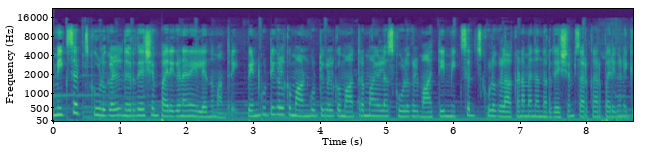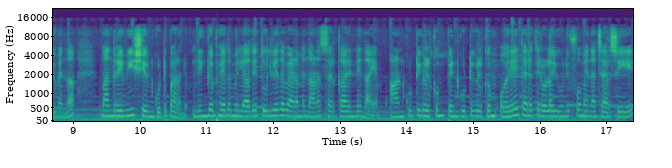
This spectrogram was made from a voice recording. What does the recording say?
മിക്സഡ് സ്കൂളുകൾ നിർദ്ദേശം പരിഗണനയില്ലെന്ന് മന്ത്രി. പെൺകുട്ടികൾക്കും ആൺകുട്ടികൾക്കും മാത്രമായുള്ള സ്കൂളുകൾ മാറ്റി മിക്സഡ് സ്കൂളുകളാക്കണമെന്ന നിർദ്ദേശം സർക്കാർ പരിഗണിക്കുമെന്ന് മന്ത്രി വി. ശിവൻകുട്ടി പറഞ്ഞു. ലിംഗഭേദമില്ലാതെ തുല്യത വേണമെന്നാണ് സർക്കാരിന്റെ നയം. ആൺകുട്ടികൾക്കും പെൺകുട്ടികൾക്കും ഒരേ തരത്തിലുള്ള യൂണിഫോം എന്ന ചർച്ചയെ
